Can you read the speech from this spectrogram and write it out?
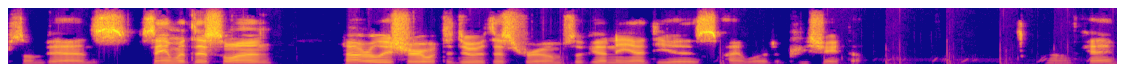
some beds. Same with this one. Not really sure what to do with this room, so if you have any ideas, I would appreciate them. Okay.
